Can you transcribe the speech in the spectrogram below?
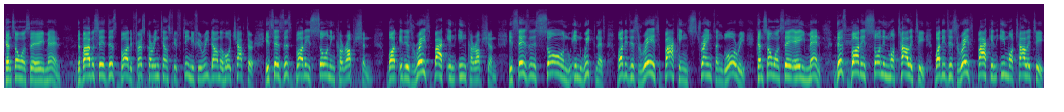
Can someone say amen? The Bible says this body, 1 Corinthians 15, if you read down the whole chapter, it says this body is sown in corruption, but it is raised back in incorruption. It says it is sown in weakness, but it is raised back in strength and glory. Can someone say amen? This body is sown in mortality, but it is raised back in immortality.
